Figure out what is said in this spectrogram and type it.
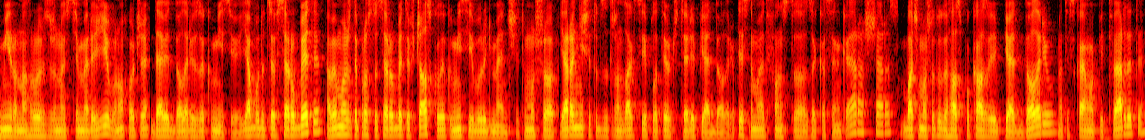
міру нагруженості мережі воно хоче 9 доларів за комісію. Я буду це все робити, а ви можете просто це робити в час, коли комісії будуть менші. Тому що я раніше тут за транзакції платив 4-5 доларів. Тиснемо iPhone 100 за касинка Era ще раз. Бачимо, що тут газ показує 5 доларів. Натискаємо підтвердити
